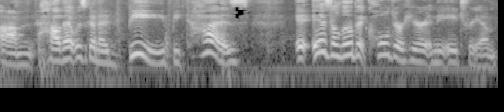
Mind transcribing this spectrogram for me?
um, how that was gonna be because it is a little bit colder here in the atrium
